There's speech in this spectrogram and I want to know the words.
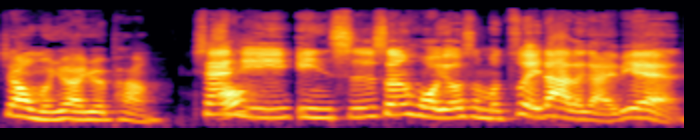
像我们越来越胖。下一题，饮、oh. 食生活有什么最大的改变？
